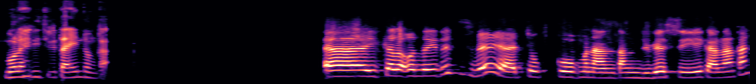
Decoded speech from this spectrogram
Boleh diceritain dong kak? Uh, kalau untuk itu sebenarnya ya cukup menantang juga sih karena kan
